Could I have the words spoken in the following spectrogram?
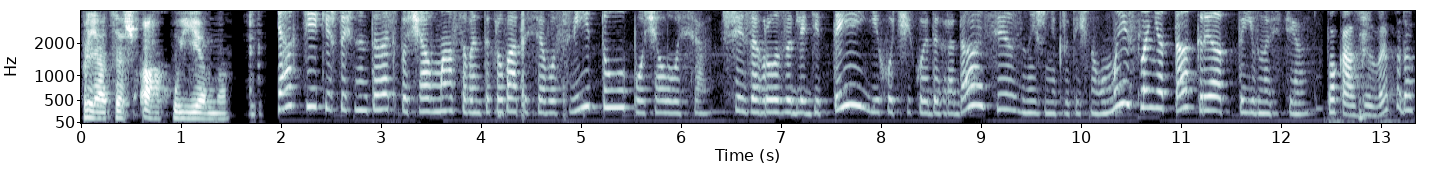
Бля, це ж ахуєнно. Як тільки штучний інтелект почав масово інтегруватися в освіту, почалося ще й загрози для дітей, їх очікує деградація, зниження критичного мислення та креативності. Показую випадок,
